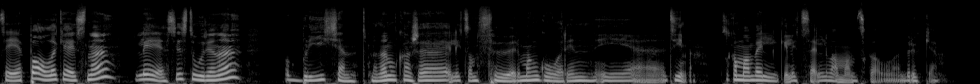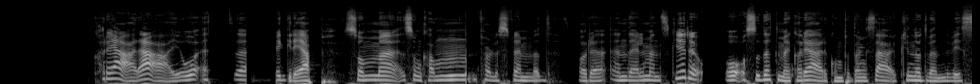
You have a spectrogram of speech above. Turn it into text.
se på alle casene, lese historiene og bli kjent med dem kanskje litt sånn før man går inn i eh, timen. Så kan man velge litt selv hva man skal bruke. Karriere er jo et eh, begrep som, eh, som kan føles fremmed for en del mennesker. Og også dette med karrierekompetanse er jo ikke nødvendigvis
